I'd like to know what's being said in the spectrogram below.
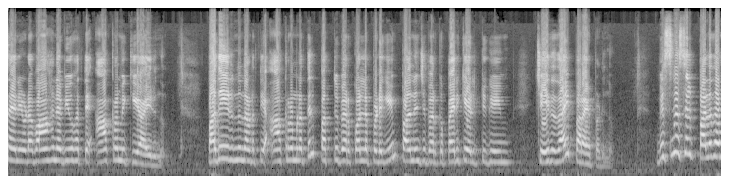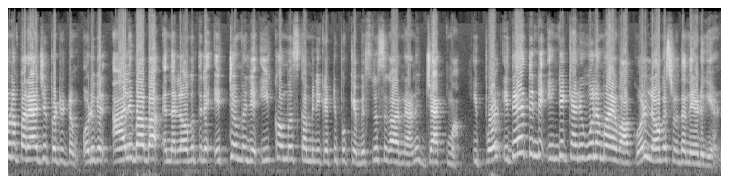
സേനയുടെ വാഹന വ്യൂഹത്തെ ആക്രമിക്കുകയായിരുന്നു. പതിയിരുന്ന് നടത്തിയ ആക്രമണത്തിൽ പത്തുപേർ കൊല്ലപ്പെടുകയും പതിനഞ്ച് പേർക്ക് പരിക്കേൽക്കുകയും ചെയ്തതായി പറയപ്പെടുന്നു. ബിസിനസ്സിൽ പലതവണ പരാജയപ്പെട്ടിട്ടും ഒടുവിൽ ആലിബാബ എന്ന ലോകത്തിലെ ഏറ്റവും വലിയ ഇ കോമേഴ്സ് കമ്പനി കെട്ടിപ്പൊക്കിയ ബിസിനസ്സുകാരനാണ് ജാക്മ ഇപ്പോൾ ഇദ്ദേഹത്തിന്റെ ഇന്ത്യയ്ക്ക് അനുകൂലമായ വാക്കുകൾ ലോകശ്രദ്ധ നേടുകയാണ്.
